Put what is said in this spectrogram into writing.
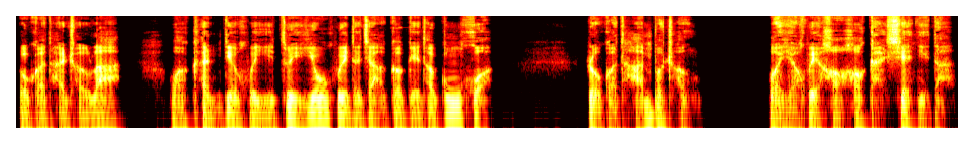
如果谈成了。我肯定会以最优惠的价格给他供货。如果谈不成，我也会好好感谢你的。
